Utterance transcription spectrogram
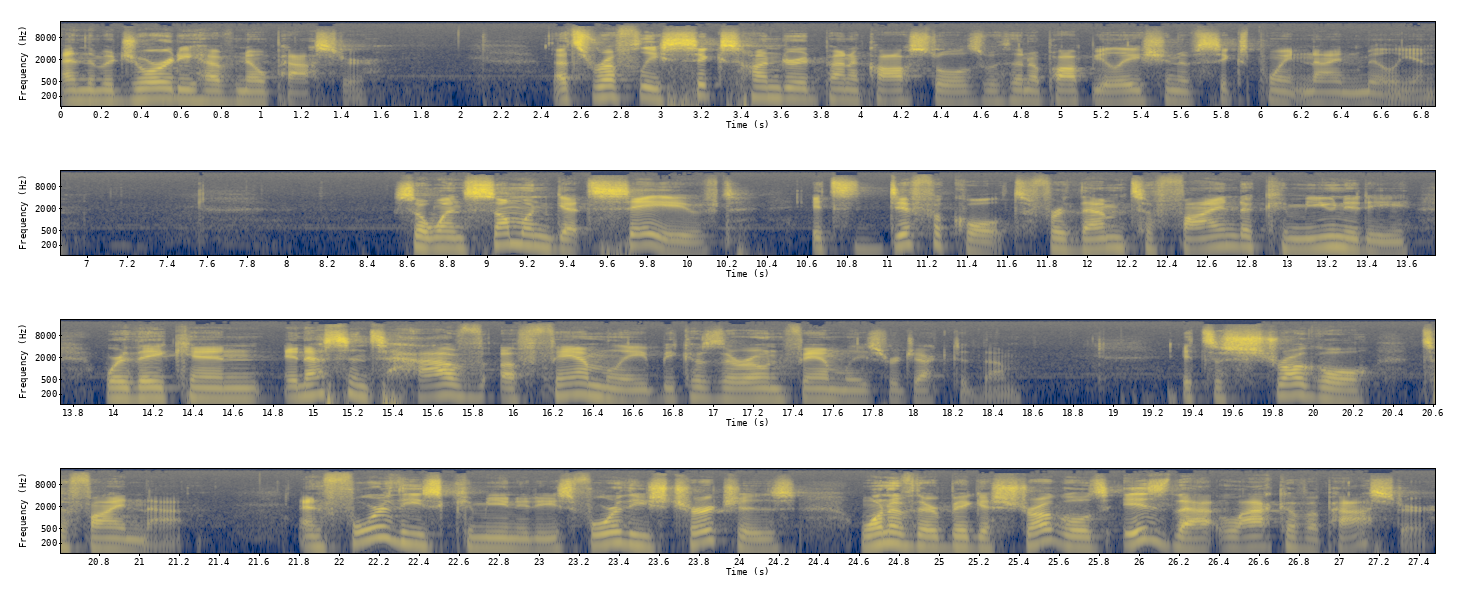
and the majority have no pastor. That's roughly 600 Pentecostals within a population of 6.9 million. So when someone gets saved, it's difficult for them to find a community where they can, in essence, have a family because their own families rejected them. It's a struggle to find that. And for these communities, for these churches, one of their biggest struggles is that lack of a pastor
